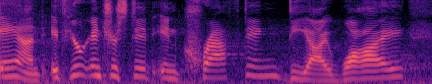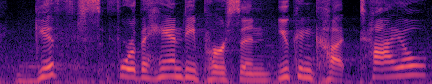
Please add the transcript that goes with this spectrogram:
And if you're interested in crafting, DIY, gifts for the handy person, you can cut tile,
